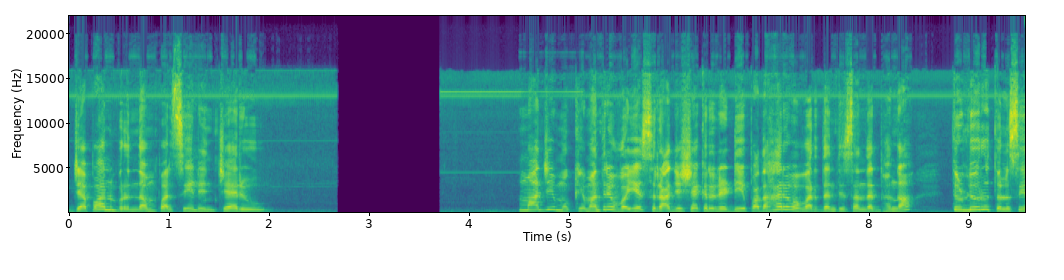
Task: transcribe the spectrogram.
జపాన్ బృందం పరిశీలించారు. మాజీ ముఖ్యమంత్రి వైఎస్ రాజశేఖర రెడ్డి పదహారవ వర్ధంతి సందర్భంగా తుళ్ళూరు తులసి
